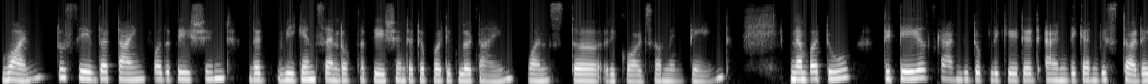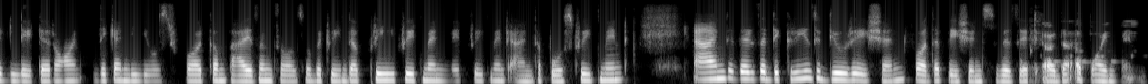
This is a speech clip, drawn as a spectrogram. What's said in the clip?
one to save the time for the patient that we can send off the patient at a particular time once the records are maintained number two details can be duplicated and they can be studied later on. They can be used for comparisons also between the pre-treatment mid-treatment and the post-treatment. And there is a decreased duration for the patient's visit or the appointment.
